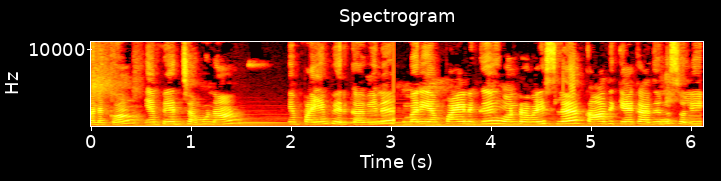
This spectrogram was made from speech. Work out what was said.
வணக்கம். என் பேர் ஜமுனா. என் பையன் பேர் கவின்னு இந்த மாதிரி என் பையனுக்கு ஒன்றரை வயசுல காது கேட்காதுன்னு சொல்லி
